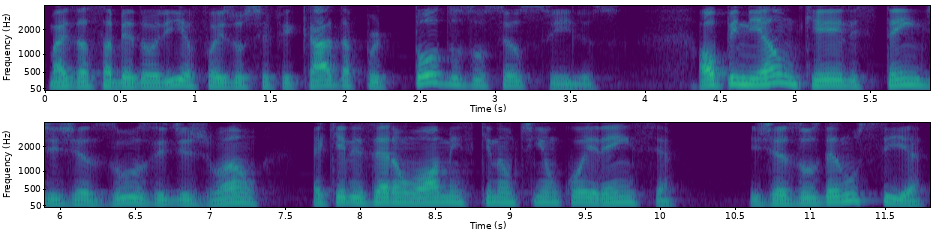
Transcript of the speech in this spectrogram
Mas a sabedoria foi justificada por todos os seus filhos. A opinião que eles têm de Jesus e de João é que eles eram homens que não tinham coerência, e Jesus denuncia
